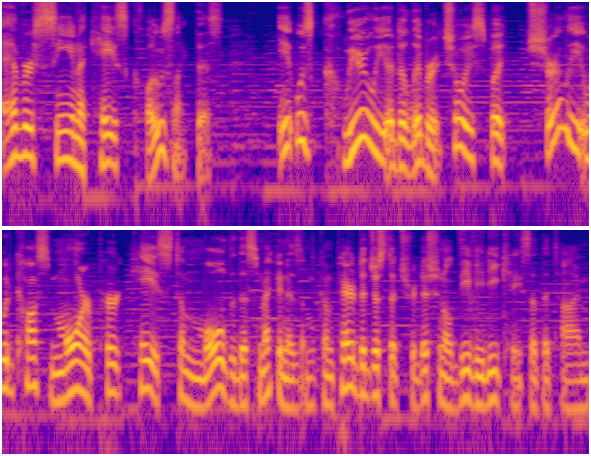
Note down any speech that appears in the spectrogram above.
ever seen a case close like this. It was clearly a deliberate choice, but surely it would cost more per case to mold this mechanism compared to just a traditional DVD case at the time.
